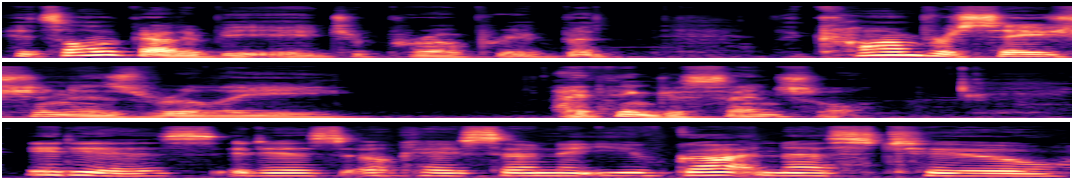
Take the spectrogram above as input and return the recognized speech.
it's all got to be age appropriate but the conversation is really, I think, essential. It is. It is. Okay, so now you've gotten us to,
